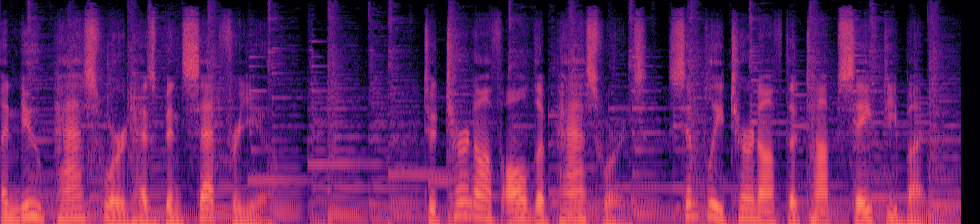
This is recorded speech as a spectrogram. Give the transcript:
A new password has been set for you. To turn off all the passwords, simply turn off the top safety button.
